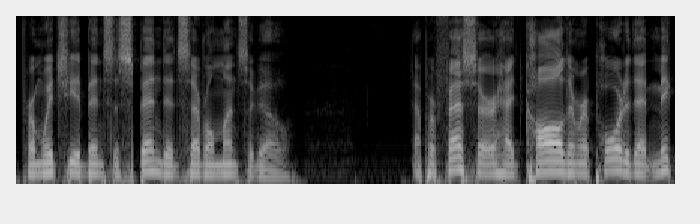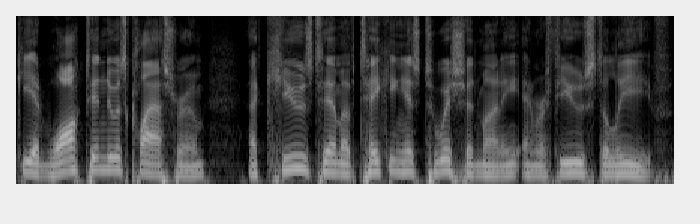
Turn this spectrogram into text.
from which he had been suspended several months ago. A professor had called and reported that Mickey had walked into his classroom accused him of taking his tuition money and refused to leave.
